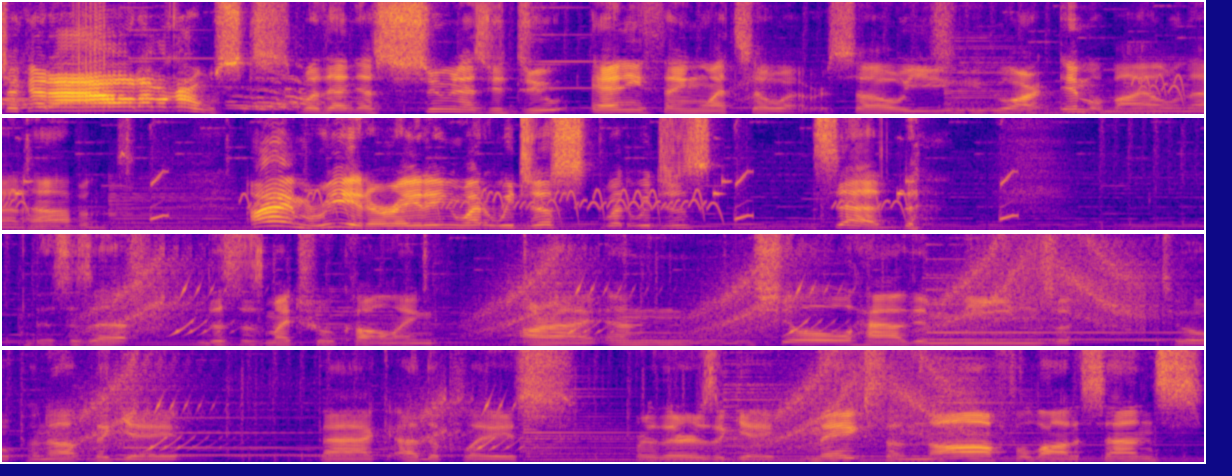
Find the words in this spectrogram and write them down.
Check it out, I'm a ghost! But then as soon as you do anything whatsoever, so you, you are immobile when that happens. I'm reiterating what we just what we just said. This is it. This is my true calling. Alright, and she'll have the means to open up the gate back at the place where there's a gate. Makes an awful lot of sense.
